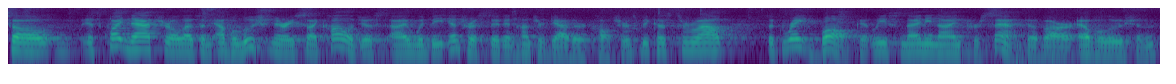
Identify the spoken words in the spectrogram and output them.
So it's quite natural as an evolutionary psychologist, I would be interested in hunter-gatherer cultures because throughout the great bulk, at least 99% of our evolution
